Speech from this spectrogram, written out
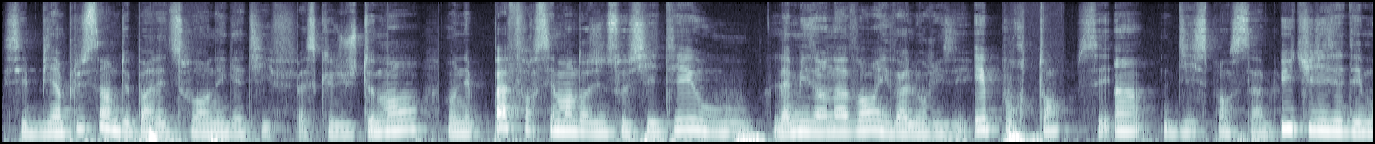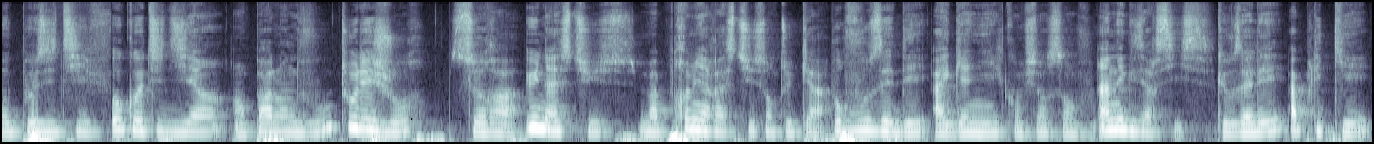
c'est bien plus simple de parler de soi en négatif. Parce que justement, on n'est pas forcément dans une société où la mise en avant est valorisée. Et pourtant, c'est indispensable. Utilisez des mots positifs au quotidien en parlant de vous tous les jours sera une astuce, ma première astuce en tout cas, pour vous aider à gagner confiance en vous. Un exercice que vous allez appliquer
